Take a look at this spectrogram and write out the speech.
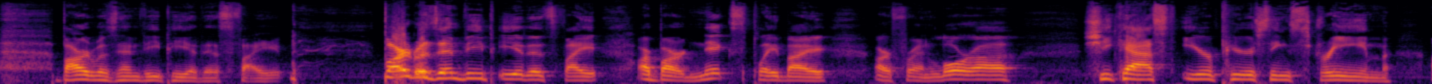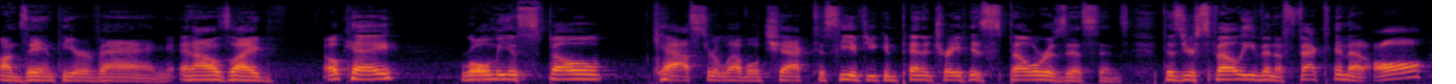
Bard was MVP of this fight. Bard was MVP of this fight. Our Bard Nyx, played by our friend Laura, she cast ear piercing scream on Xanthir Vang. And I was like, okay, roll me a spell caster level check to see if you can penetrate his spell resistance. Does your spell even affect him at all?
